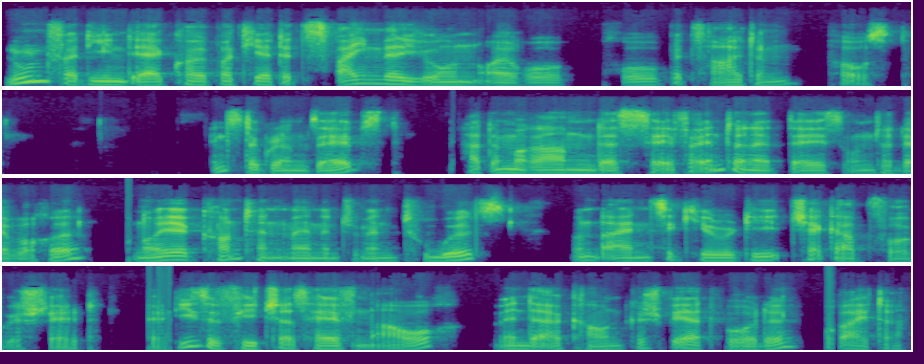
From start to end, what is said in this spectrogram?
Nun verdient er kolportierte 2 Millionen Euro pro bezahltem Post. Instagram selbst hat im Rahmen des Safer Internet Days unter der Woche neue Content Management Tools und einen Security Checkup vorgestellt. Diese Features helfen auch, wenn der Account gesperrt wurde, weiter.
